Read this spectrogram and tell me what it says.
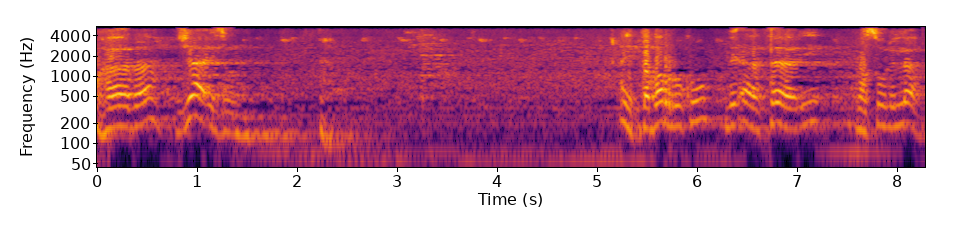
وهذا جائز. أي التبرك بآثار رسول الله.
